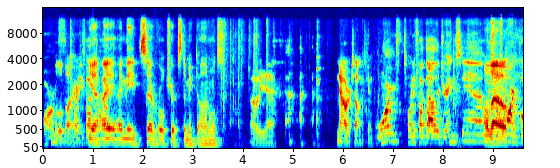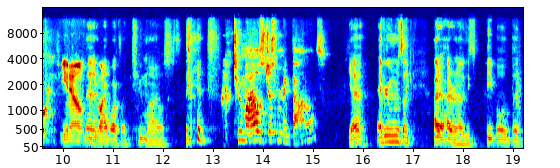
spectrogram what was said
Warm, A little butthurt. Yeah, I, I made several trips to McDonald's. Oh yeah. now we're talking. warm twenty-five dollar drinks. Yeah, which Although- is more important. You know, when Man, you I want. walked like two miles. Two miles just from McDonald's. Yeah, everyone was like, I, I don't know these people, but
